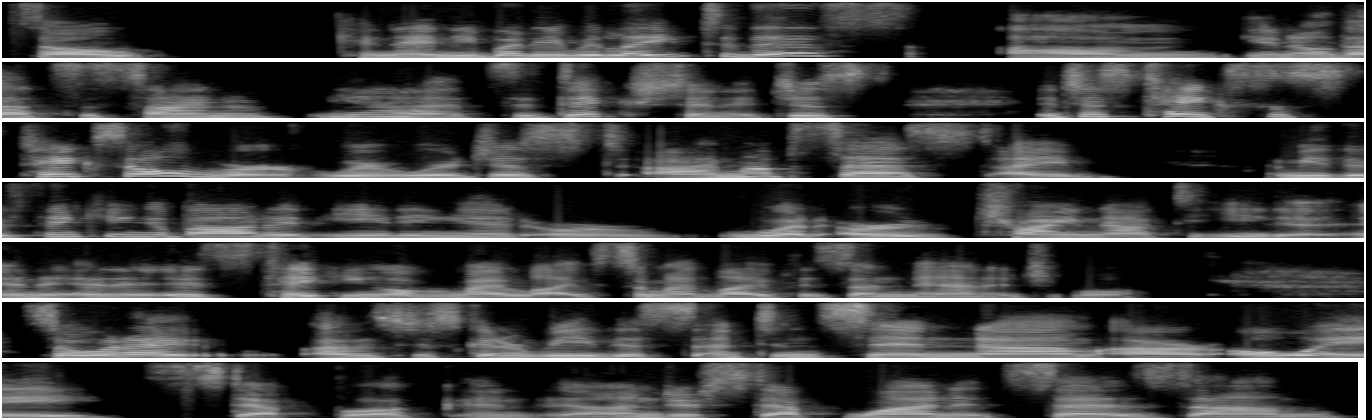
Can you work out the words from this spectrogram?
So, can anybody relate to this? Um, you know, that's a sign of yeah, it's addiction. It just it just takes us takes over. We're we're just I'm obsessed. I I'm either thinking about it, eating it, or what, or trying not to eat it, and, and it's taking over my life. So my life is unmanageable. So what I I was just going to read this sentence in um, our OA step book, and under step one it says. Um,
